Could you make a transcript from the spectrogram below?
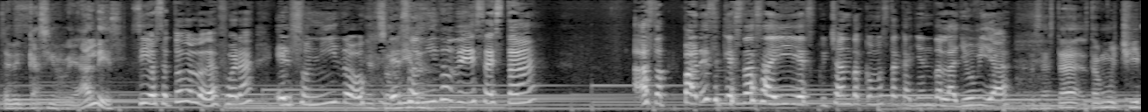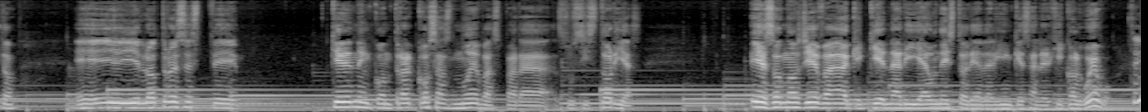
se ven casi reales. Sí, o sea, todo lo de afuera, el sonido, El el sonido. de esa está... Hasta parece que estás ahí escuchando cómo está cayendo la lluvia. O sea, está, está muy chido. Eh, y el otro es este. Quieren encontrar cosas nuevas para sus historias. Y eso nos lleva a que quién haría una historia de alguien que es alérgico al huevo. Sí.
